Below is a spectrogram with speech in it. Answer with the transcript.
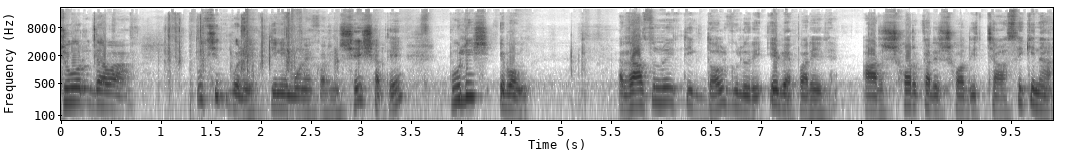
জোর দেওয়া উচিত বলে তিনি মনে করেন। সেই সাথে পুলিশ এবং রাজনৈতিক দলগুলোর এ ব্যাপারের আর সরকারের সদিচ্ছা আছে কিনা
